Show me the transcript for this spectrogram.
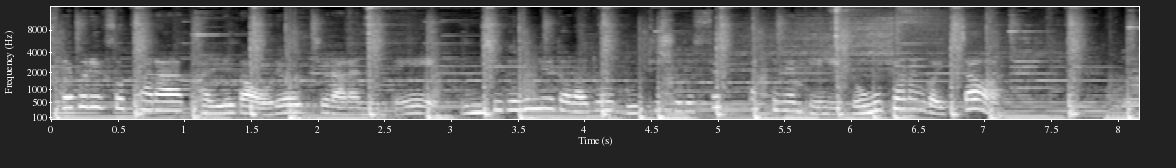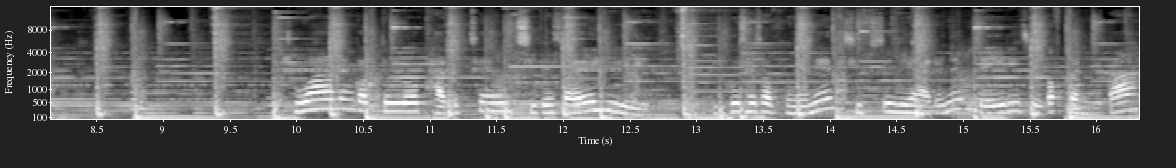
패브릭 소파라 관리가 어려울 줄 알았는데 음식을 흘리더라도 물티슈로 쓱 닦으면 되니 너무 편한 거 있죠? 좋아하는 것들로 가득 채운 집에서의 휴일. 이곳에서 보내는 집순이의 하루는 매일이 즐겁답니다.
